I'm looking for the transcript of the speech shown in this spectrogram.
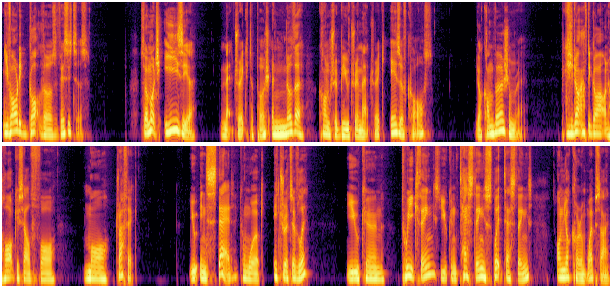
you've already got those visitors. So a much easier metric to push, another contributory metric is, of course, your conversion rate. Because you don't have to go out and hawk yourself for more traffic. You instead can work iteratively. You can tweak things, you can test things, split test things on your current website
